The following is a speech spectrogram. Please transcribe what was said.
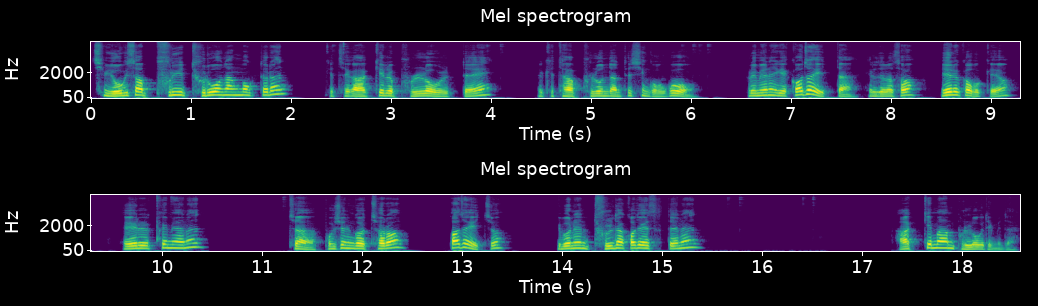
지금 여기서 불이 들어온 항목들은 제가 악기를 불러올 때 이렇게 다 불러온다는 뜻인 거고 그러면 이게 꺼져 있다. 예를 들어서 얘를 꺼볼게요. 얘를 끄면은 자, 보시는 것처럼 빠져 있죠. 이번엔 둘 다 꺼져 있을 때는 악기만 불러오게 됩니다.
